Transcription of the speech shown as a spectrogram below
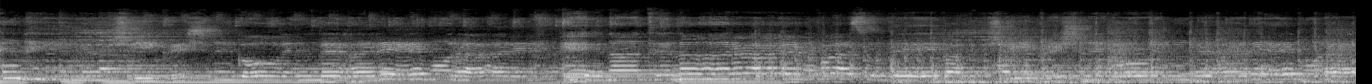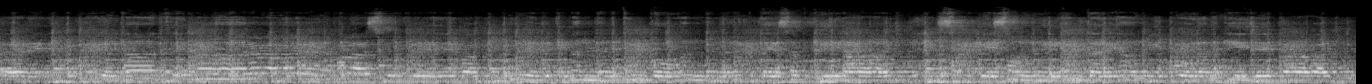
कन्हैया? श्री कृष्ण गोविंद हरे मुरारे सबकी राज सबके सामने अंदर हमें पूरन कीजिए काज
